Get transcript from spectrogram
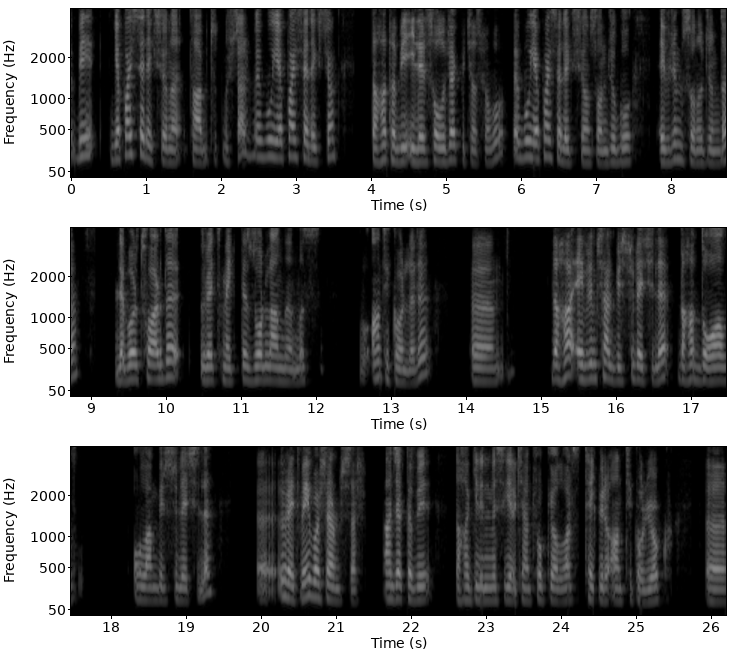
Eee, bir yapay seleksiyona tabi tutmuşlar ve bu yapay seleksiyon daha tabii ilerisi olacak bir çalışma bu. Ve bu yapay seleksiyon sonucu, bu evrim sonucunda laboratuvarda üretmekte zorlandığımız bu antikorları e, daha evrimsel bir süreç ile, daha doğal olan bir süreç ile e, üretmeyi başarmışlar. Ancak tabii daha gidilmesi gereken çok yol var. Tek bir antikor yok. E,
